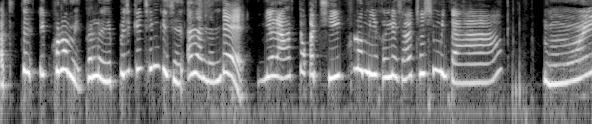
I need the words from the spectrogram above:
어쨌든 이 크롬이 별로 예쁘게 생기진 않았는데, 얘랑 똑같이 크롬이 걸려서 좋습니다. 오이!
